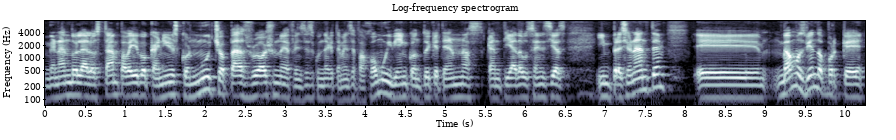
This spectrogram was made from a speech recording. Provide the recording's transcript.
ganándole a los Tampa Bay Buccaneers con mucho pass rush, una defensa secundaria que también se fajó muy bien con y que tenían una cantidad de ausencias impresionante. Eh, vamos viendo porque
